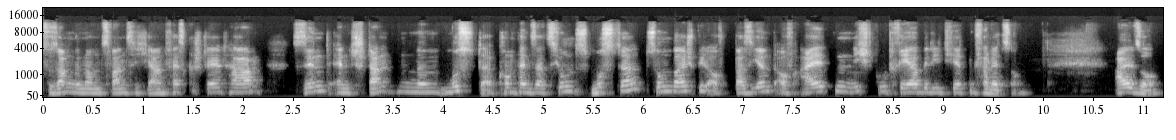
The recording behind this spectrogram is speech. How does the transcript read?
zusammengenommen 20 Jahren festgestellt haben, sind entstandene Muster, Kompensationsmuster, zum Beispiel auf, basierend auf alten, nicht gut rehabilitierten Verletzungen. Also,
